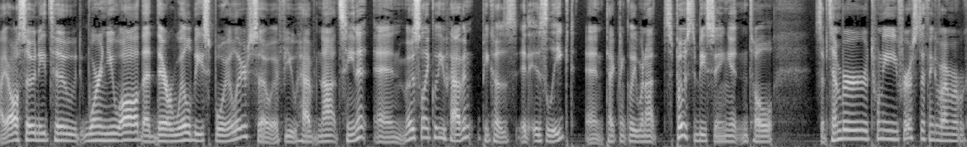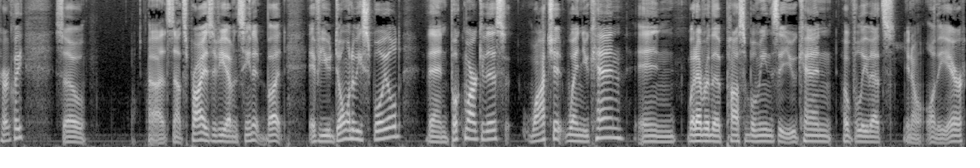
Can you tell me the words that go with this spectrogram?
I also need to warn you all that there will be spoilers. So if you have not seen it, and most likely you haven't because it is leaked, and technically we're not supposed to be seeing it until September 21st, I think, if I remember correctly. So uh, it's not surprised if you haven't seen it, but if you don't want to be spoiled, then bookmark this, watch it when you can, in whatever the possible means that you can. Hopefully, that's you know on the air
